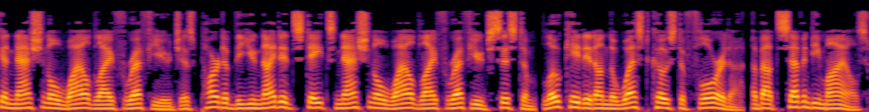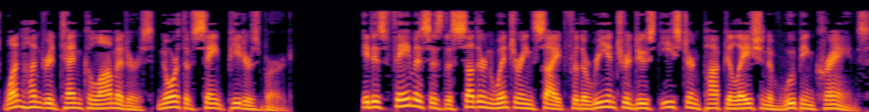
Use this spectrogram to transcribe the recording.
National Wildlife Refuge is part of the United States National Wildlife Refuge System, located on the west coast of Florida, about 70 miles (110 kilometers) north of St. Petersburg. It is famous as the southern wintering site for the reintroduced eastern population of whooping cranes.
